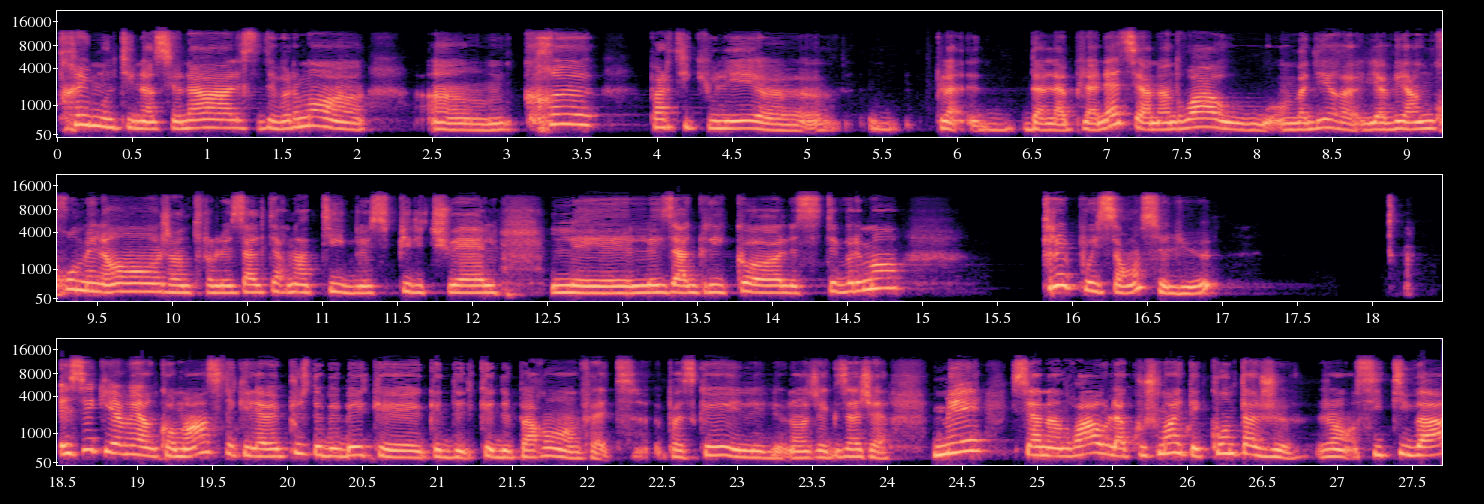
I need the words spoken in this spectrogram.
très multinational. C'était vraiment un, creux particulier euh, dans la planète, c'est un endroit où, on va dire, il y avait un gros mélange entre les alternatives, les spirituels, les, les agricoles. C'était vraiment très puissant, ce lieu. Et ce qu'il y avait en commun, c'est qu'il y avait plus de bébés que, de, parents, en fait. Parce que, non, j'exagère. Mais c'est un endroit où l'accouchement était contagieux. Genre, si tu vas,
